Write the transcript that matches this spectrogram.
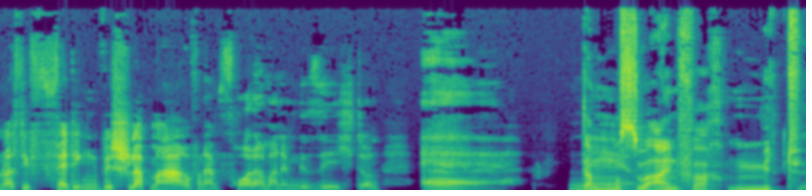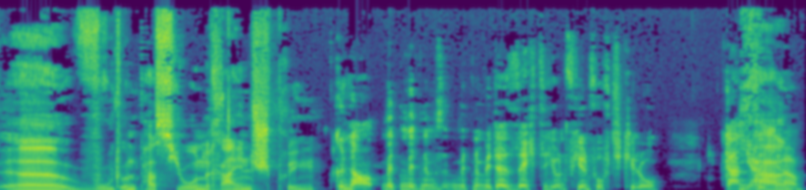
du hast die fettigen Wischlappenhaare von einem Vordermann im Gesicht und äh. Nee. Da musst du einfach mit äh, Wut und Passion reinspringen. Genau, mit, mit einem mit einem Meter 60 und 54 Kilo. Ganz ja, sicher.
